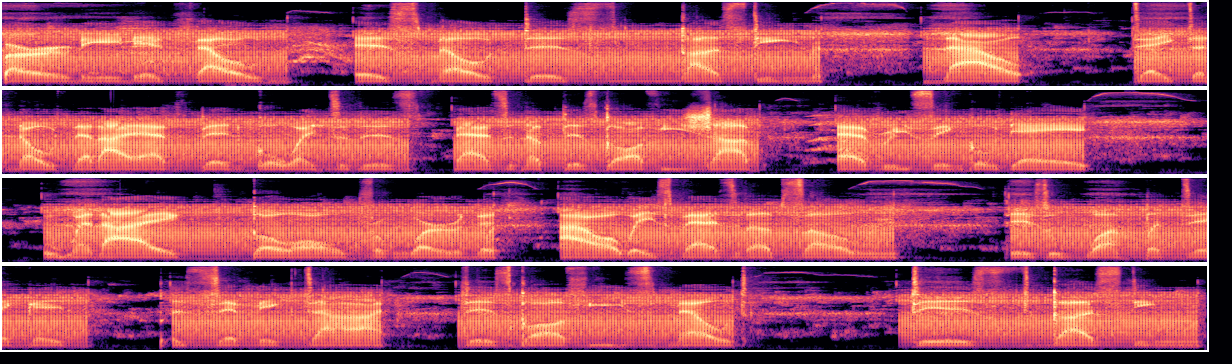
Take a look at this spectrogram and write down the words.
burning. It felt, it smelled disgusting. Now, take the note that I have been going to this, passing up this coffee shop every single day. When I go home from work, I always pass it up. So, this one particular specific time, this coffee smelled disgusting.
